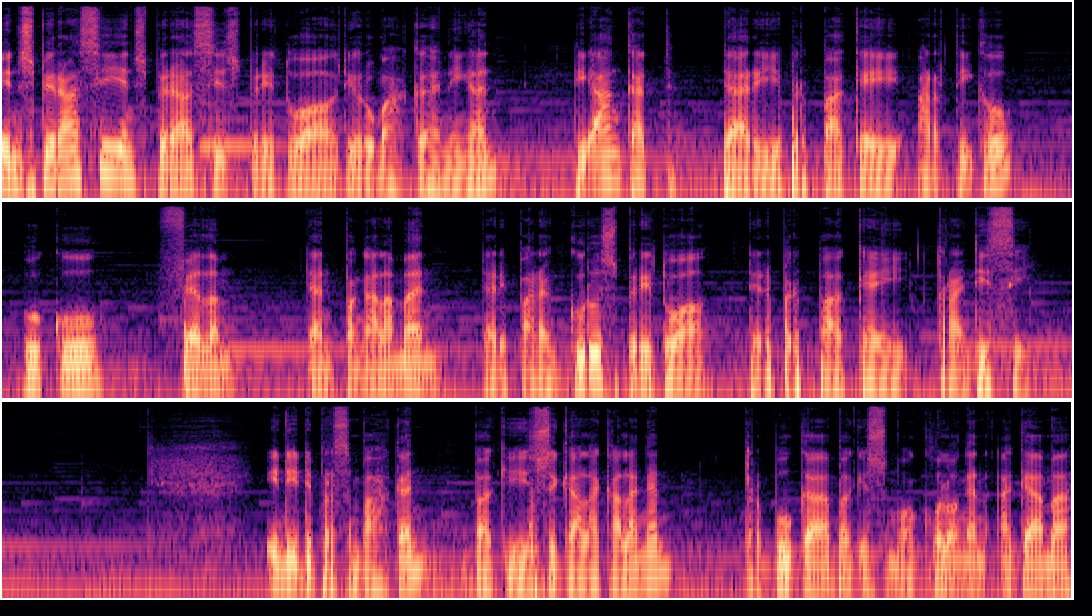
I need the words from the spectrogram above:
Inspirasi-inspirasi spiritual di rumah keheningan diangkat dari berbagai artikel, buku, film, dan pengalaman dari para guru spiritual dari berbagai tradisi. Ini dipersembahkan bagi segala kalangan, terbuka bagi semua golongan agama,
